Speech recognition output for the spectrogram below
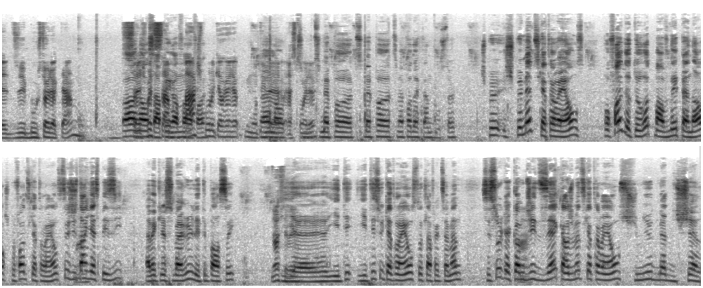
euh, du booster d'octane? Ah Ça- non, ça si ça marche faire. pour le 84 pour monter Non, à- non, à ce tu, point-là. tu mets pas, tu mets pas, tu mets pas d'octane booster. Je peux, je peux mettre du 91. Pour faire l'autoroute, m'en venir peinard, je peux faire du 91. Tu sais, j'étais Ouais. en Gaspésie avec le Subaru l'été passé. Non, c'est Puis vrai. euh, il, était, il était sur le 91 toute la fin de semaine. C'est sûr que, comme Ouais. Jay disait, quand je mets du 91, je suis mieux de mettre du Shell.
